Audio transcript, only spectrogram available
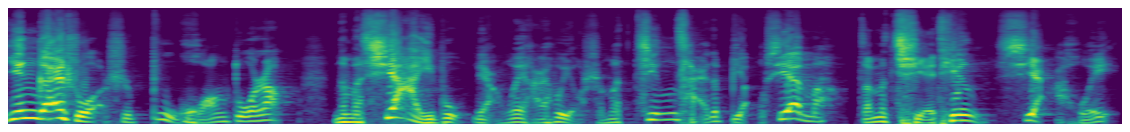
应该说是不遑多让。那么下一步两位还会有什么精彩的表现吗？咱们且听下回。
